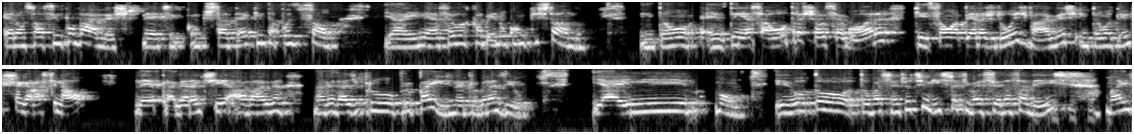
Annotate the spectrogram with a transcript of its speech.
Eram só cinco vagas, né? Tinha que conquistar até a quinta posição. E aí nessa eu acabei não conquistando. Então é, eu tenho essa outra chance agora, que são apenas duas vagas, então eu tenho que chegar na final né, para garantir a vaga, na verdade, para o país, né, para o Brasil. E aí, bom, eu tô, tô bastante otimista que vai ser dessa vez, mas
